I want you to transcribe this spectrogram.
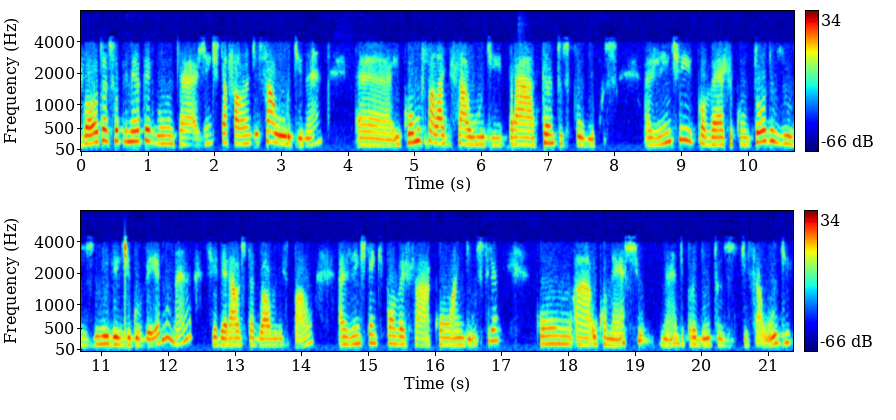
volto à sua primeira pergunta. A gente está falando de saúde, né? É, e como falar de saúde para tantos públicos? A gente conversa com todos os níveis de governo, né? Federal, estadual, municipal. A gente tem que conversar com a indústria, com a, o comércio, né? De produtos de saúde.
